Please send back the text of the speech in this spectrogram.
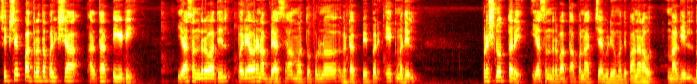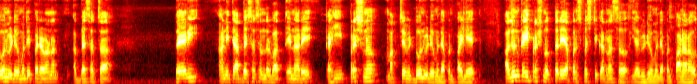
शिक्षक पात्रता परीक्षा अर्थात टी ई टी या संदर्भातील पर्यावरण अभ्यास हा महत्त्वपूर्ण घटक पेपर एकमधील प्रश्नोत्तरे या संदर्भात आपण आजच्या व्हिडिओमध्ये पाहणार आहोत. मागील दोन व्हिडिओमध्ये पर्यावरण अभ्यासाचा तयारी आणि त्या अभ्यासासंदर्भात येणारे काही प्रश्न मागच्या वि दोन व्हिडिओमध्ये आपण पाहिले आहेत. अजून काही प्रश्नोत्तरे आपण स्पष्टीकरणासह या व्हिडिओमध्ये आपण पाहणार आहोत.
